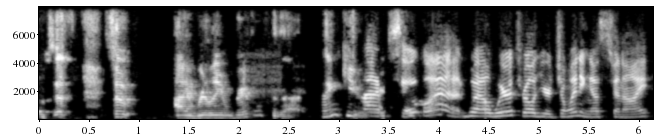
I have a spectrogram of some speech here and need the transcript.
so I really am grateful for that. Thank you. I'm so glad. Well, we're thrilled you're joining us tonight.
